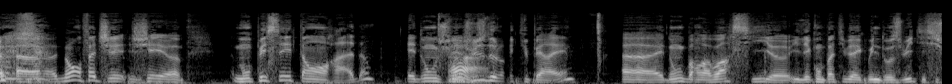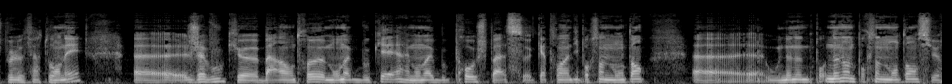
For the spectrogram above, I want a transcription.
Euh, Non, en fait, j'ai j'ai euh, mon PC est en rad et donc je viens Ah. juste de le récupérer. Euh, et donc, bah, on va voir si il est compatible avec Windows 8 et si je peux le faire tourner. J'avoue que bah, entre mon MacBook Air et mon MacBook Pro, je passe 90% de mon temps ou 90% 90% de mon temps sur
